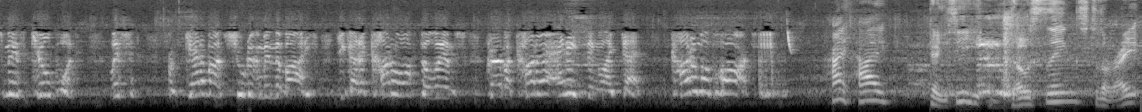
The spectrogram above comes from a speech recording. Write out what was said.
Smith killed one. Listen, forget about shooting him in the body. You gotta cut off the limbs. Grab a cutter, anything like that. Cut him apart. Hi, hi. Okay, you see those things to the right?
